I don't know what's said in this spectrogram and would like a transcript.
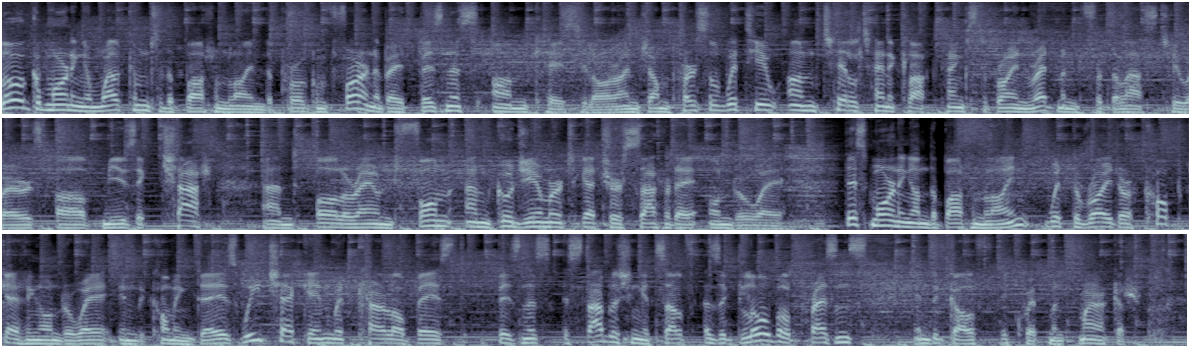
Hello, good morning, and welcome to The Bottom Line, the programme for and about business on KCLR. I'm John Purcell with you until 10 o'clock. Thanks to Brian Redmond for the last two hours of music chat and all around fun and good humour to get your Saturday underway. This morning on the bottom line, with the Ryder Cup getting underway in the coming days, we check in with Carlow based business establishing itself as a global presence in the golf equipment market.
